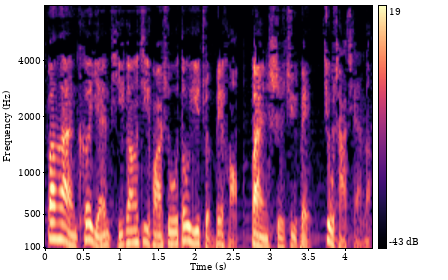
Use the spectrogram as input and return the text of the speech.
方案、科研提纲、计划书都已准备好，万事俱备，就差钱了。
